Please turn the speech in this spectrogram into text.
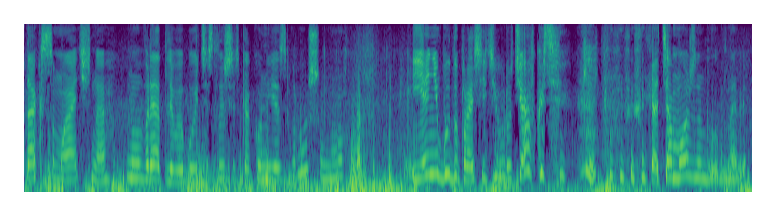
так смачно. Ну, вряд ли вы будете слышать, как он ест грушу, но я не буду просить Юру чавкать. Хотя можно было бы, наверное.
